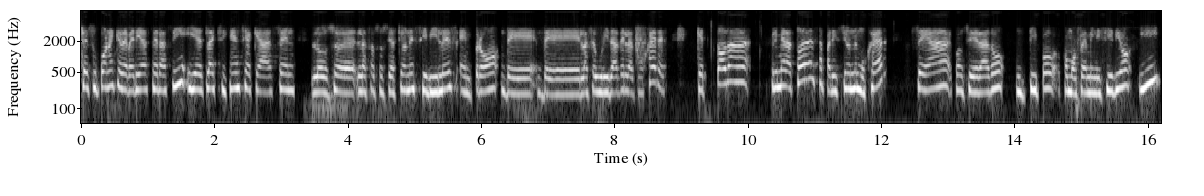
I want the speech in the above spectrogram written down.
Se supone que debería ser así y es la exigencia que hacen los, eh, las asociaciones civiles en pro de, de la seguridad de las mujeres. Que toda, primera, toda desaparición de mujer sea considerado un tipo como feminicidio y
